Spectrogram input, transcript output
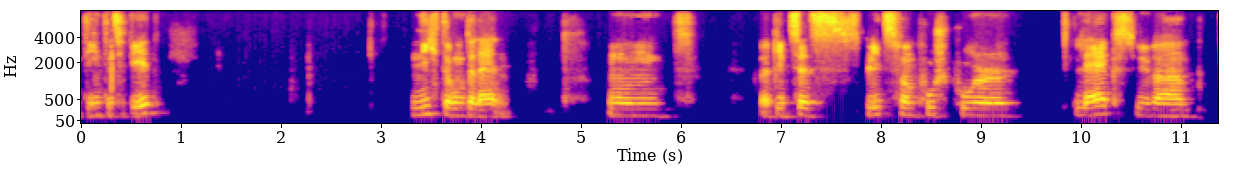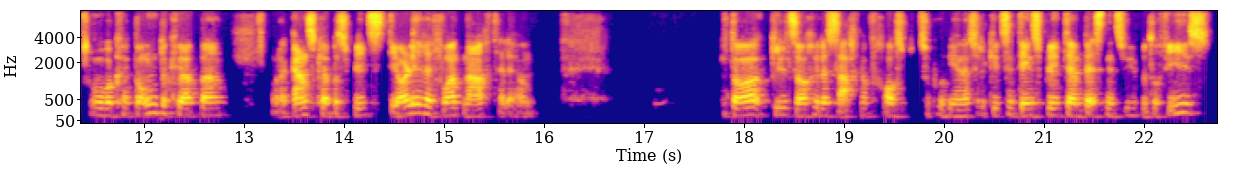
die Intensität, nicht darunter leiden. Und da gibt es jetzt Splits von Push-Pull-Legs über Oberkörper, Unterkörper oder Ganzkörpersplits, die alle ihre Vor- und Nachteile haben. Da gilt es auch wieder Sachen einfach auszuprobieren. Also da gibt es den Split, der am besten jetzt für Hypertrophie ist.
